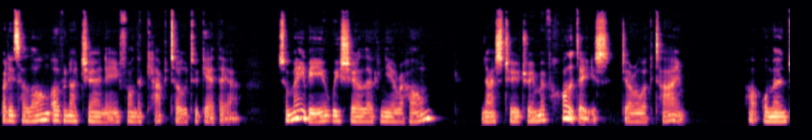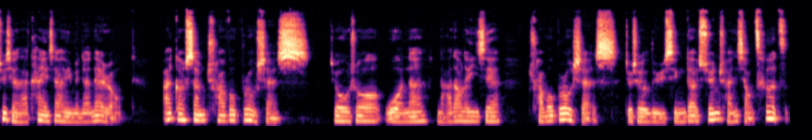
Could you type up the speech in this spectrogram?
but it's a long overnight journey from the capital to get there. So maybe we should look nearer home. Nice to dream of holidays during work time. 好，我们具体来看一下里面的内容。I got some travel brochures，就是说我呢拿到了一些 travel brochures，就是旅行的宣传小册子。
